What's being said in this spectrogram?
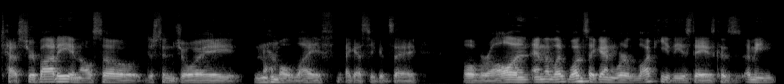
test your body and also just enjoy normal life, I guess you could say overall. And and once again, we're lucky these days because I mean,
